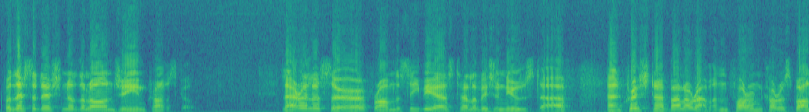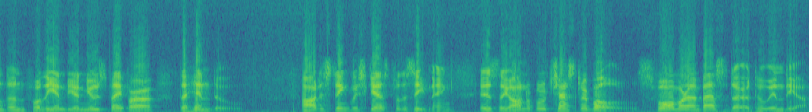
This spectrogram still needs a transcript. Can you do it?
for this edition of the Longines Chronoscope? Larry LeSueur from the CBS television news staff and Krishna Balaraman, foreign correspondent for the Indian newspaper The Hindu. Our distinguished guest for this evening is the Honorable Chester Bowles, former ambassador to India.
